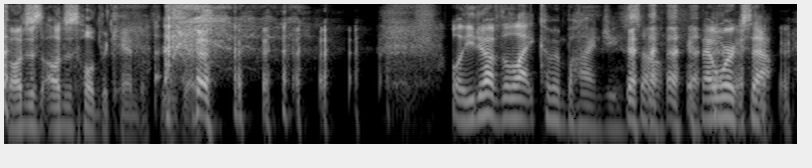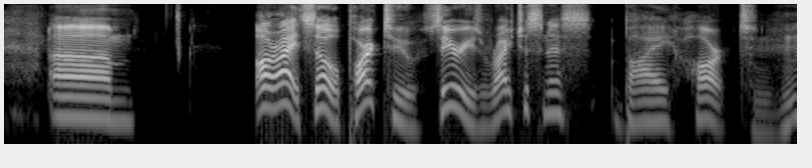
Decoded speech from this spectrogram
So I'll just I'll just hold the candle for you guys. Well, you do have the light coming behind you, so that works out. Um, all right, so part two series righteousness by heart. mm-hmm.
